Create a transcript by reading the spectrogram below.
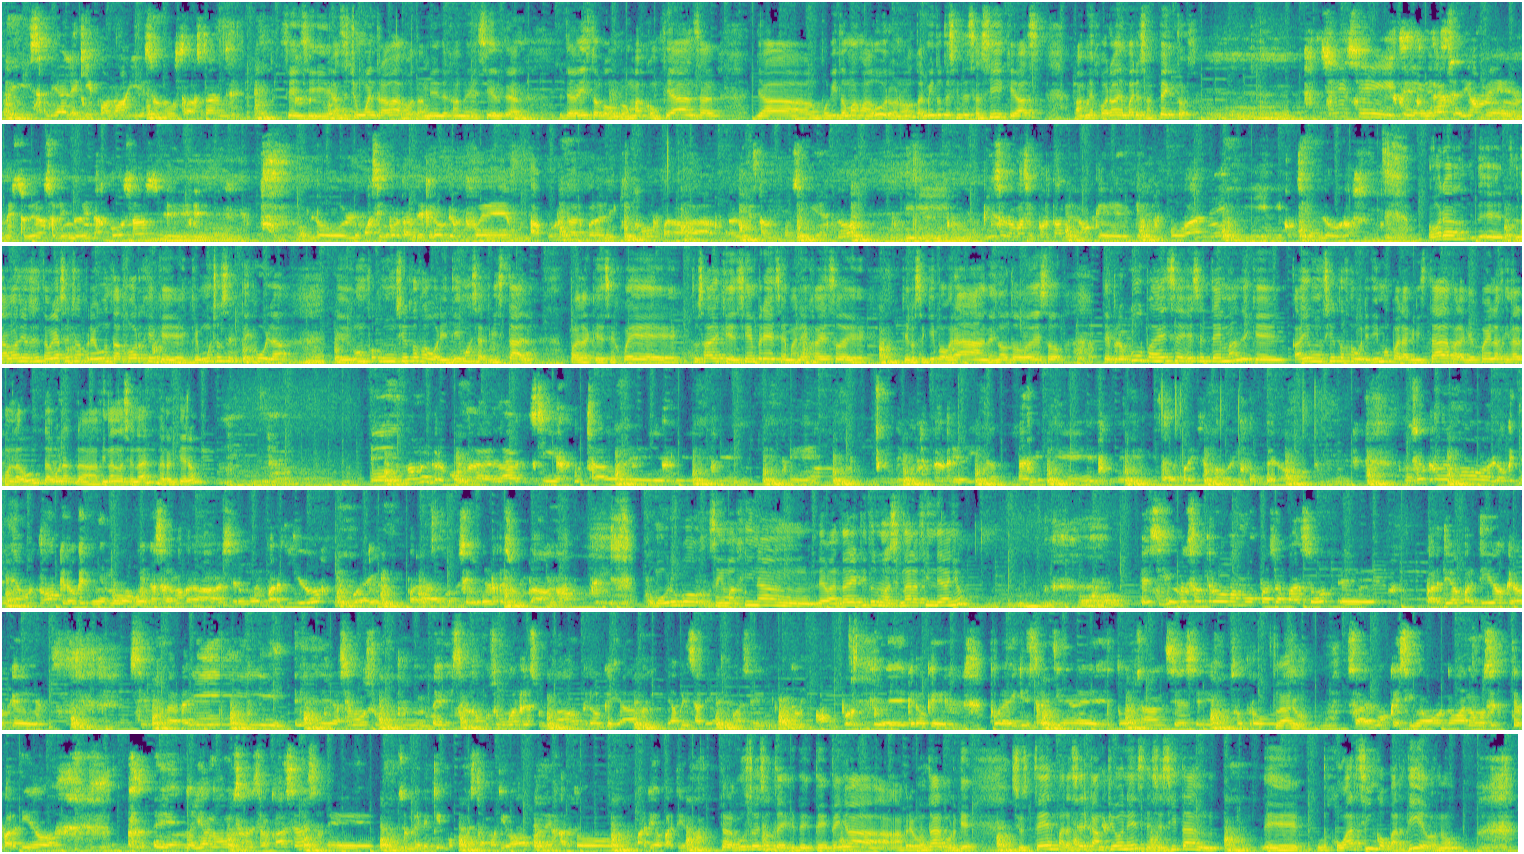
doy salida del equipo, ¿no? Y eso me gusta bastante. Sí, sí, has hecho un buen trabajo también, déjame decirte. Te he visto con, con, más confianza, ya un poquito más maduro, ¿no? También tú te sientes así, que has, has mejorado en varios aspectos. Sí, sí, eh, gracias a Dios me, me, estuvieron saliendo bien las cosas. Eh, lo, lo, más importante creo que fue aportar para el equipo, para, para lo que estamos consiguiendo. Y, es lo más importante, ¿no? Que, que el equipo gane y, y consiga logros. Ahora, eh, te voy a hacer esta pregunta, Jorge, que, que muchos especula eh, un, un, cierto favoritismo hacia Cristal para que se juegue. Tú sabes que siempre se maneja eso de que los equipos grandes, ¿no? Todo eso. ¿Te preocupa ese, ese tema de que hay un cierto favoritismo para Cristal, para que juegue la final con la U, la, la final nacional, me refiero? Eh, no me preocupa, la verdad, sí he escuchado de, de, de, de muchos periodistas de, por ahí favorito, pero nosotros vemos lo que tenemos, ¿no? Creo que tenemos buenas armas para hacer un buen partido y por ahí para conseguir el resultado, ¿no? Como grupo, ¿se imaginan levantar el título nacional a fin de año? Eh, sí, nosotros vamos paso a paso, eh, partido a partido, creo que si por ahí eh, hacemos un, eh, sacamos un buen resultado, creo que ya, ya pensaríamos más en ¿no? porque creo que por ahí Cristal tiene dos chances, eh, nosotros claro. sabemos que si no, no ganamos este partido, eh, no, ya no vamos a nuestras casas, pienso que el equipo está motivado para dejar todo partido a partido. Claro, justo eso te, te, iba a preguntar, porque si ustedes para ser campeones necesitan jugar cinco partidos, ¿no?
